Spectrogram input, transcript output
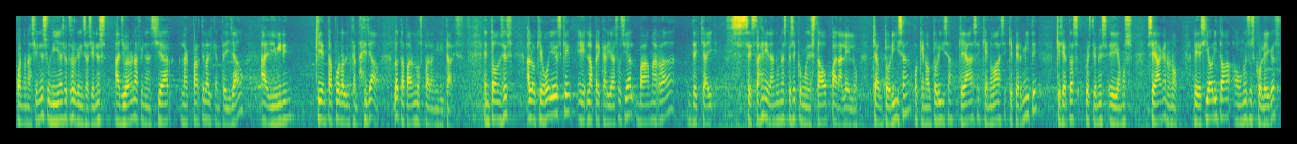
cuando Naciones Unidas y otras organizaciones ayudaron a financiar la parte del alcantarillado, adivinen ¿Quién tapó el alcantarillado? Lo taparon los paramilitares. Entonces, a lo que voy es que eh, la precariedad social va amarrada de que hay, se está generando una especie como de estado paralelo que autoriza o que no autoriza, que hace, que no hace, que permite que ciertas cuestiones, eh, digamos, se hagan o no. Le decía ahorita a uno de sus colegas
